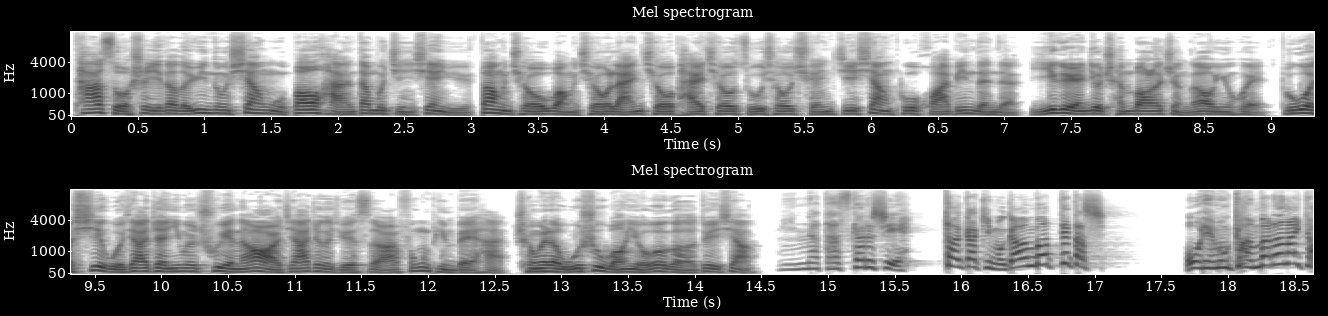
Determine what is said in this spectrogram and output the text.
他所涉及到的运动项目包含但不仅限于棒球、网球、篮球、排球、足球、拳击、相扑、滑冰等等，一个人就承包了整个奥运会。不过细谷家政因为出演了奥尔加这个角色而风评被害，成为了无数网友恶搞的对象。みんな助かるし、高木も頑張ってたし、俺も頑張らないと。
